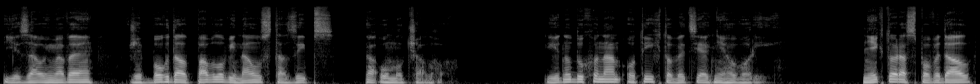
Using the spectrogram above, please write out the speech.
Je zaujímavé, že Boh dal Pavlovi na ústa zips a umlčal ho. Jednoducho nám o týchto veciach nehovorí. Niekto raz povedal,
